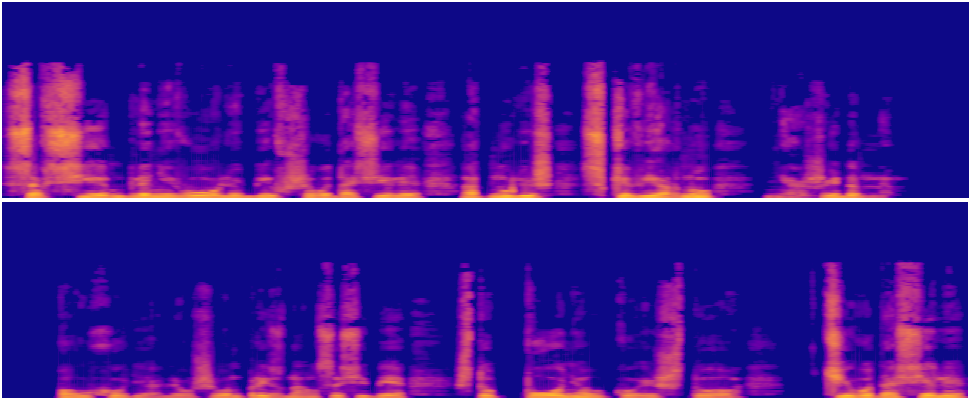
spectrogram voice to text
Совсем для него, любившего доселе одну лишь скверну, неожиданным. По уходе Алёши он признался себе, что понял кое-что, чего доселе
